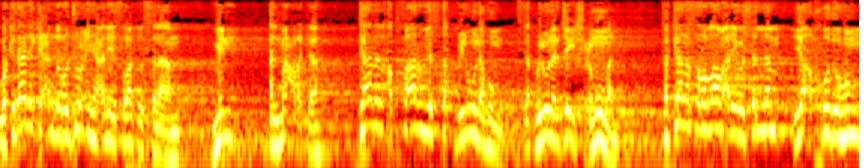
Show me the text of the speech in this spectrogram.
وكذلك عند رجوعه عليه الصلاة والسلام من المعركة كان الأطفال يستقبلونهم يستقبلون الجيش عموما. فكان صلى الله عليه وسلم يأخذهم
